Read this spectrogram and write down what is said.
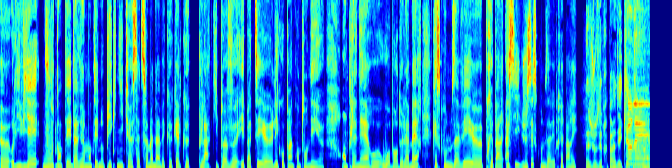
Euh, Olivier, vous tentez d'agrémenter nos pique-niques euh, cette semaine avec quelques plats qui peuvent épater euh, les copains quand on est en plein air ou au bord de la mer. Qu'est-ce que vous nous avez préparé? Ah si, je sais ce que vous nous avez préparé. Je vous ai préparé des cakes. Ouais.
